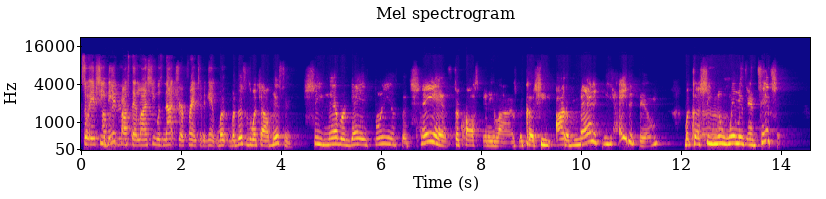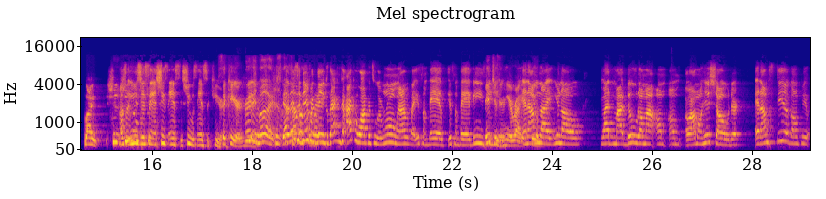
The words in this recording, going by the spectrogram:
So if she did cross that line, she was not your friend to begin with. But but this is what y'all missing. She never gave friends the chance to cross any lines because she automatically hated them because she knew uh. women's intention. Like she, oh, so you was just saying she's in, she was insecure. Secure, pretty yeah. much. That's, that's a different thing because I can I can walk into a room and I was like, it's some bad, it's some bad bees bitches in here, in here right? And I'm like, you know, my my dude on my um, um or I'm on his shoulder, and I'm still gonna feel.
